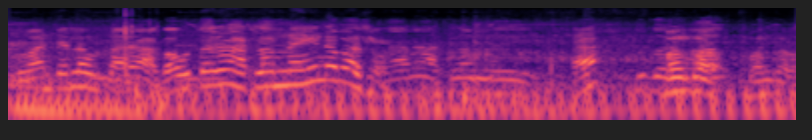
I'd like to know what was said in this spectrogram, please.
ભગવાન કેટલા ઉતાર્યા? આગળ ઉતાર્યો? આટલામાં નહીં ને પાછો? આટલામાં નહીં. હા? બંધ કરો બંધ કરો.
